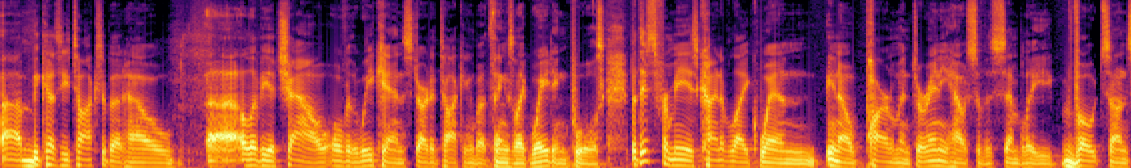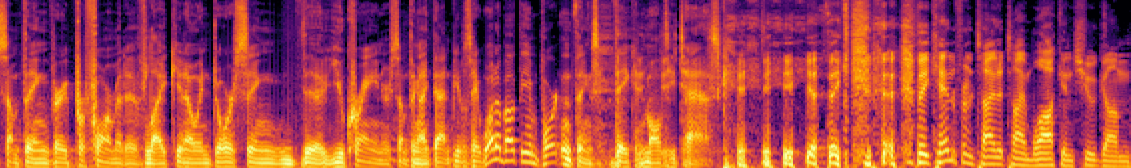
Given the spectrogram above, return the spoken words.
Uh, because he talks about how uh, Olivia Chow over the weekend started talking about things like wading pools. But this, for me, is kind of like when, you know, Parliament or any House of Assembly votes on something very performative, like, you know, endorsing the Ukraine or something like that. And people say, what about the important things? They can multitask. yeah, they, they can from time to time walk and chew gum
